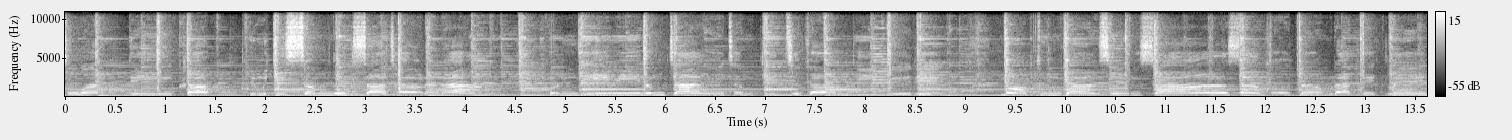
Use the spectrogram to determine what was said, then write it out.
สวัสดีครับพี่มีจิตสำนึกสาธารณะ คนดีมีน้ำใจทำกิจกรรมดีเพื่อเด็ก มอบทุนการศึกษา สร้างต่อเติมรักเด็กเล็ก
